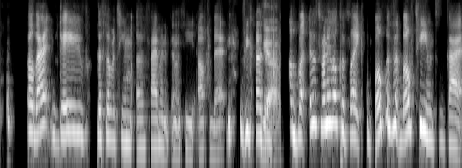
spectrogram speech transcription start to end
so that gave the silver team a five minute penalty off the bat because yeah. Uh, but it's funny though because like both of the both teams got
